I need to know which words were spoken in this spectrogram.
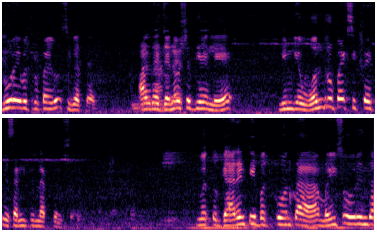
ನೂರೈವತ್ತು ರೂಪಾಯಿಗೂ ಸಿಗುತ್ತೆ ಆದರೆ ಜನೌಷಧಿಯಲ್ಲಿ ನಿಮಗೆ ಒಂದು ರೂಪಾಯಿಗೆ ಸಿಗ್ತೈತೆ ಸ್ಯಾನಿಟರಿ ನ್ಯಾಪ್ಕಿನ್ಸ್ ಇವತ್ತು ಗ್ಯಾರಂಟಿ ಬದುಕು ಅಂತ ಮೈಸೂರಿಂದ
